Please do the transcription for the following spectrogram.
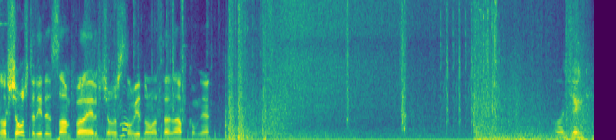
No wciąż ten jeden sam frajer, wciąż z tą jedną ten awką, nie? O, dzięki.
